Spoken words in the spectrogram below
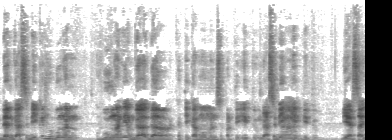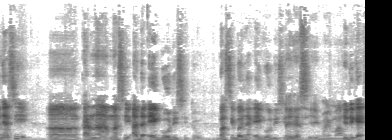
dan nggak sedikit hubungan hubungan yang gagal ketika momen seperti itu. Nggak sedikit Hmm. gitu. Biasanya sih eh, karena masih ada ego di situ. Masih banyak ego di situ. Iya sih memang. Jadi kayak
